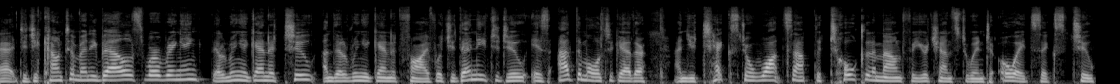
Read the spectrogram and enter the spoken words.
Uh, did you count how many bells were ringing? They'll ring again at two and they'll ring again at five. What you then need to do is add them all together and you text or WhatsApp the total amount for your chance to win to 0862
